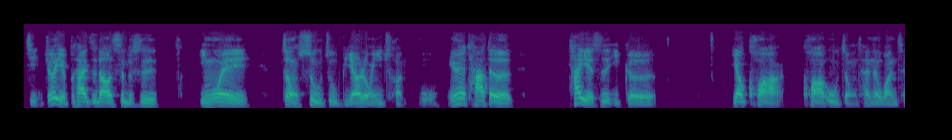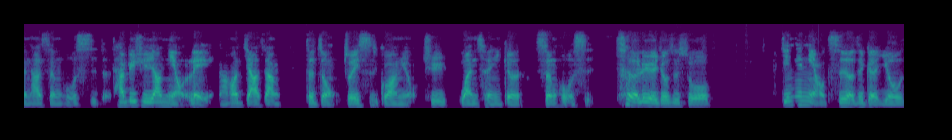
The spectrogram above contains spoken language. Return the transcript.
境，就也不太知道是不是因为这种宿主比较容易传播，因为它的它也是一个要跨跨物种才能完成它生活史的，它必须要鸟类，然后加上这种追食瓜牛去完成一个生活史策略，就是说今天鸟吃了这个有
